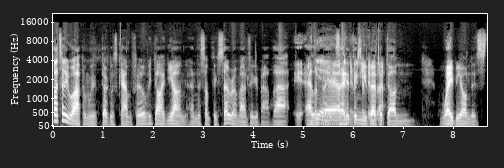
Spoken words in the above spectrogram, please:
I'll tell you what happened with Douglas Camfield. He died young, and there's something so romantic about that. It elevates Yeah, I think there anything you've ever done way beyond its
